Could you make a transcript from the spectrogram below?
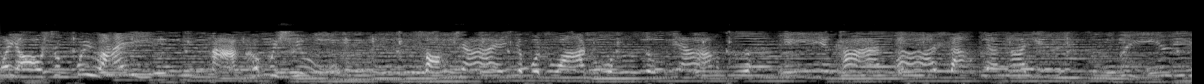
我要是不愿意，那可不行。上前一步抓住宋娘子，你看他上前他一字一令，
